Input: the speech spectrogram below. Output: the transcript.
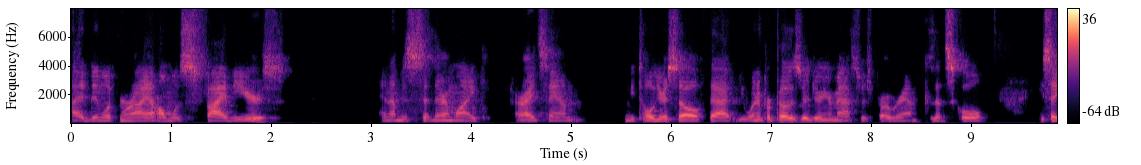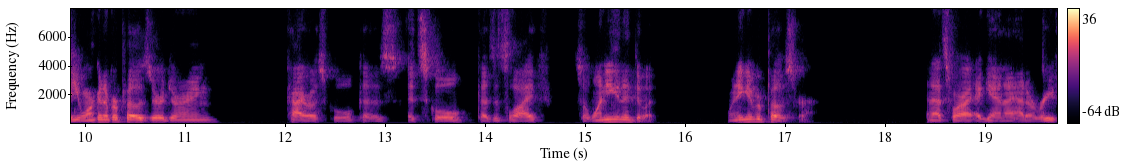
I had been with Mariah almost five years. And I'm just sitting there, I'm like, all right, Sam, you told yourself that you wouldn't propose to her during your master's program because it's school. You said you weren't going to propose to her during chiro school because it's school, because it's life. So when are you going to do it? When are you going to propose her? and that's where I again I had a ref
